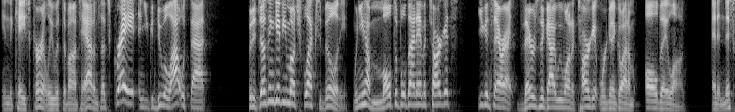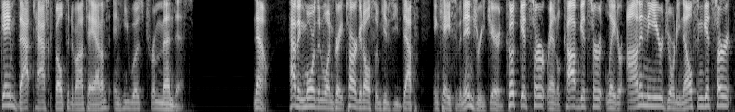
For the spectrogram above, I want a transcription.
in the case currently with Davante Adams, that's great, and you can do a lot with that, but it doesn't give you much flexibility. When you have multiple dynamic targets, you can say, all right, there's the guy we want to target. We're going to go at him all day long. And in this game, that task fell to Davante Adams, and he was tremendous. Now, having more than one great target also gives you depth in case of an injury. Jared Cook gets hurt, Randall Cobb gets hurt. Later on in the year, Jordy Nelson gets hurt.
